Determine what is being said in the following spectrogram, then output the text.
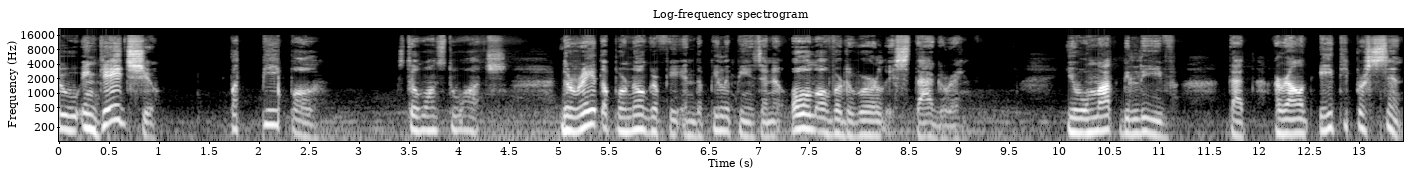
to engage you. But people still wants to watch. The rate of pornography in the Philippines and all over the world is staggering. You will not believe that around 80%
